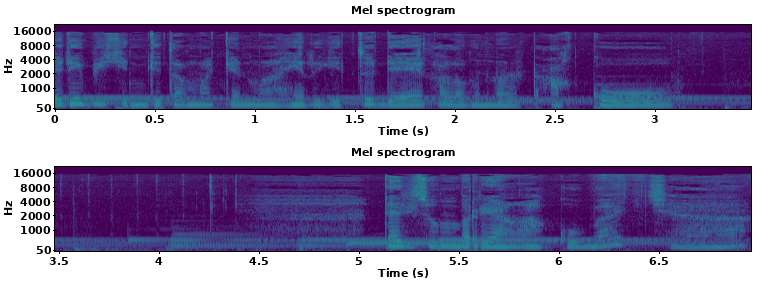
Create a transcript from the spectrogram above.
jadi bikin kita makin mahir gitu deh kalau menurut aku. Dari sumber yang aku baca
